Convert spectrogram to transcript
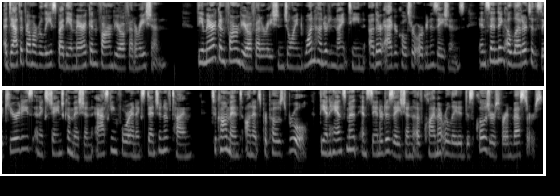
adapted from a release by the American Farm Bureau Federation. The American Farm Bureau Federation joined 119 other agriculture organizations in sending a letter to the Securities and Exchange Commission asking for an extension of time to comment on its proposed rule the enhancement and standardization of climate related disclosures for investors.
